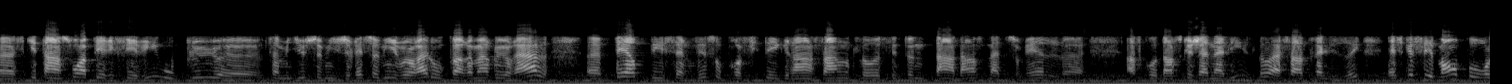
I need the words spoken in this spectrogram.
euh, ce qui est en soi en périphérie ou plus euh, milieu semi, semi-rural ou carrément rural, euh, perdent des services au profit des grands centres. C'est une tendance naturelle, euh, en tout cas dans ce que j'analyse, à centraliser. Est-ce que c'est bon pour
